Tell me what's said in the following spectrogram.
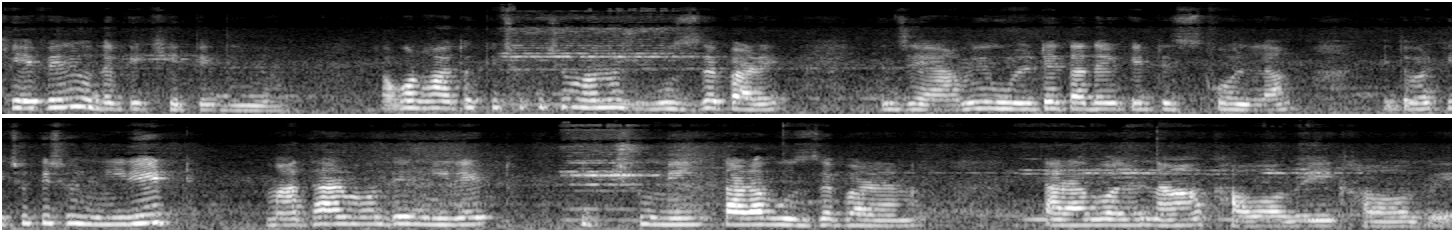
খেয়ে ফেলি, ওদেরকে খেতে দিই না। তখন হয়তো কিছু কিছু মানুষ বুঝতে পারে যে, আমি উল্টে তাদেরকে টেস্ট করলাম, কিন্তু আবার কিছু কিছু নিরেট, মাথার মধ্যে নিরেট কিচ্ছু নেই, তারা বুঝতে পারে না। তারা বলে, না, খাওয়াবে খাওয়াবে।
